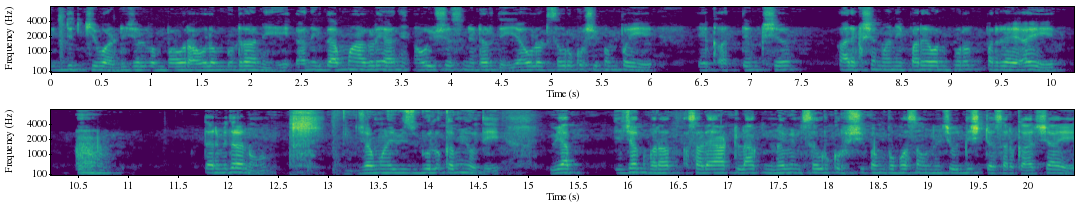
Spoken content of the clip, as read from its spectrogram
विद्युत किंवा डिझेल पंपावर अवलंबून राहणे हे अनेकदा महागडे आणि अविश्वसनीय ठरते. याउलट सौर कृषी पंप हे एक अत्यंत कार्यक्षम आणि पर्यावरणपूरक पर्याय आहेत तर मित्रांनो ज्यामुळे वीज बिल कमी होते व्याप जगभरात साडेआठ लाख नवीन सौर कृषी पंप बसवण्याचे उद्दिष्ट सरकारचे आहे.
